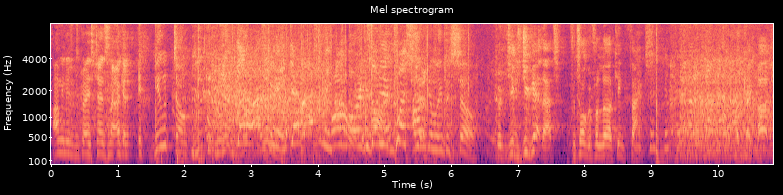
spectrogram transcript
I'm going to do the Grace Jones bit. Okay, if you don't look at me... Get off me! Get off me! Oh, it was only a question! I'm going to leave the show. Good. Did, did you get that? Photographer lurking? Thanks. okay, uh,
